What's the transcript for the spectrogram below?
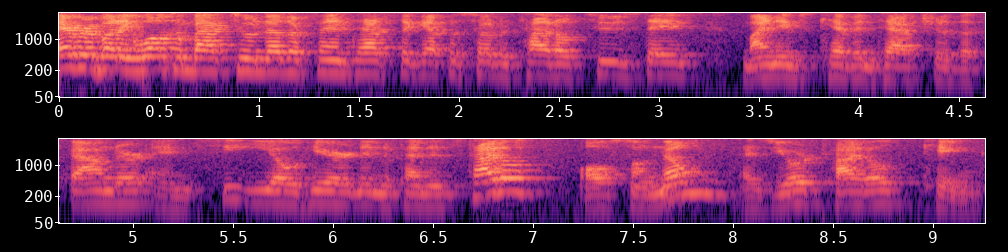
Hey everybody, welcome back to another fantastic episode of Title Tuesdays. My name is Kevin Thatcher, the founder and CEO here at Independence Title, also known as your Title King.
